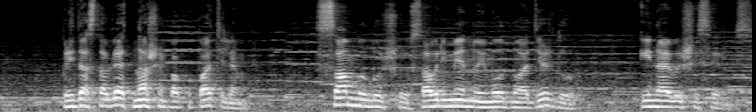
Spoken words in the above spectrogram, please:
– предоставлять нашим покупателям самую лучшую современную и модную одежду и наивысший сервис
